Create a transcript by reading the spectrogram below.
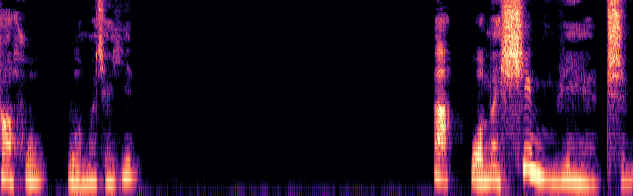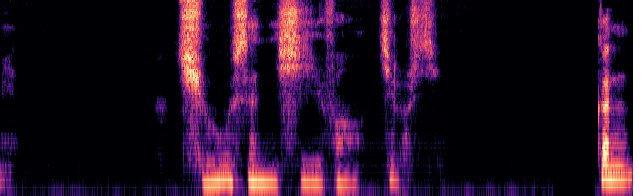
他呼我们就应啊，我们信愿持名。求生西方极乐世界，跟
